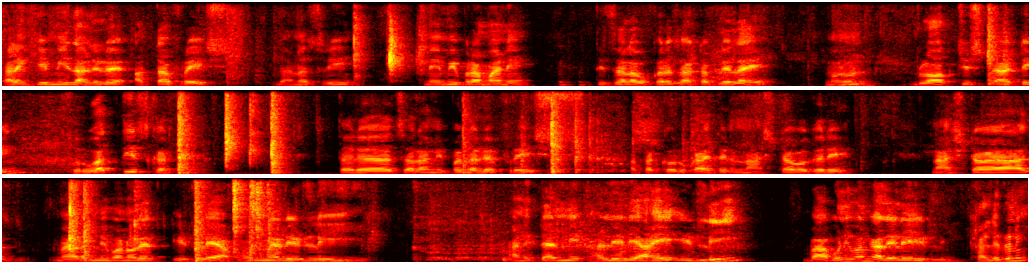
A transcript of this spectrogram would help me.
कारण की मी झालेलो आहे आता फ्रेश धनश्री नेहमीप्रमाणे तिचा लवकरच आटपलेला आहे. म्हणून ब्लॉगची स्टार्टिंग सुरुवात तीच करते. तर चला मी पण झालो आहे फ्रेश आता करू काहीतरी नाश्ता वगैरे. नाश्ता आज मॅडमनी बनवल्यात इडल्या होममेड इडली. आणि त्यांनी खाल्लेली आहे इडली. बाबूनी पण खाल्लेली आहे इडली. खाल्ली तुम्ही?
